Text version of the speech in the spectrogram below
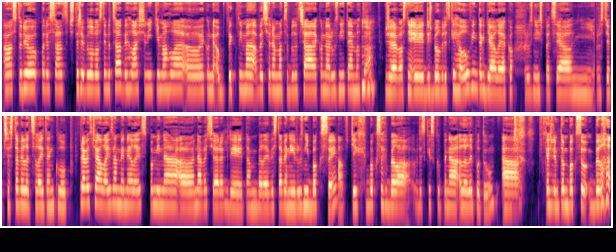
A Studio 54 bylo vlastně docela vyhlášený těmahle uh, jako neobvyklýma večerama, co byly třeba jako na různý témata. Mm-hmm. Že vlastně i když byl vždycky Halloween, tak dělali jako různý speciální, prostě přestavili celý ten klub. Právě třeba Liza Minnelli vzpomíná uh, na večer, kdy tam byly vystavěny různý boxy a v těch boxech byla vždycky skupina Lilliputů a v každém tom boxu byla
